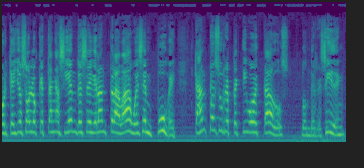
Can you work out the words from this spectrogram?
porque ellos son los que están haciendo ese gran trabajo, ese empuje, tanto en sus respectivos estados donde residen,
